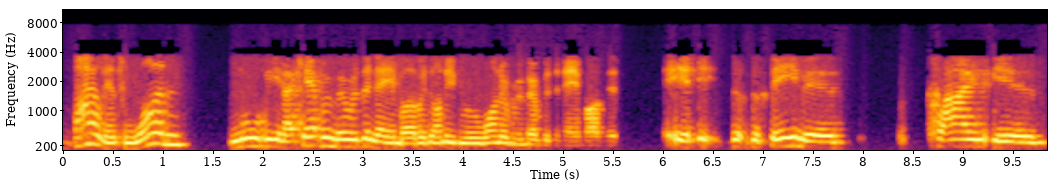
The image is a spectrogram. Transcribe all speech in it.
violence. One movie, and I can't remember the name of it. Don't even want to remember the name of it. It, it the, the theme is crime is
